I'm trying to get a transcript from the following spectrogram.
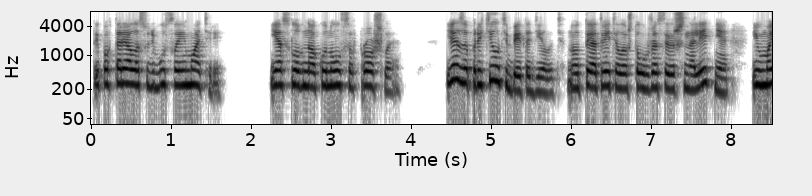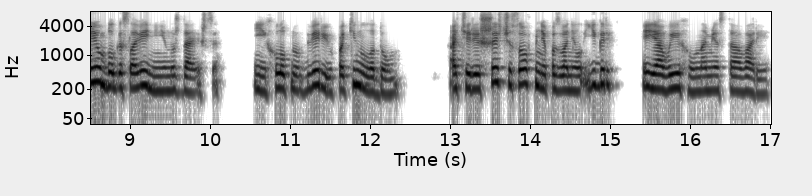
Ты повторяла судьбу своей матери. Я словно окунулся в прошлое. Я запретил тебе это делать, но ты ответила, что уже совершеннолетняя и в моем благословении не нуждаешься. И, хлопнув дверью, покинула дом. А через шесть часов мне позвонил Игорь, и я выехал на место аварии.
